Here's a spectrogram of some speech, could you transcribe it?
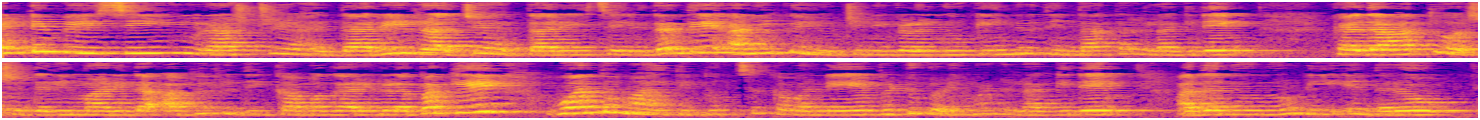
ಎನ್ಟಿಪಿಸಿ ರಾಷ್ಟ್ರೀಯ ಹೆದ್ದಾರಿ, ರಾಜ್ಯ ಹೆದ್ದಾರಿ ಸೇರಿದಂತೆ ಅನೇಕ ಯೋಜನೆಗಳನ್ನು ಕೇಂದ್ರದಿಂದ ತರಲಾಗಿದೆ. ಕಳೆದ ಹತ್ತು ವರ್ಷದಲ್ಲಿ ಮಾಡಿದ ಅಭಿವೃದ್ಧಿ ಕಾಮಗಾರಿಗಳ ಬಗ್ಗೆ ಒಂದು ಮಾಹಿತಿ ಪುಸ್ತಕವನ್ನೇ ಬಿಡುಗಡೆ ಮಾಡಲಾಗಿದೆ. ಅದನ್ನು ನೋಡಿ ಎಂದರು.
